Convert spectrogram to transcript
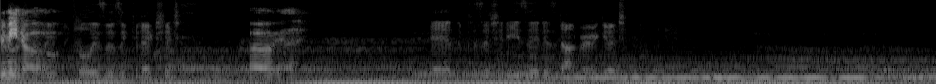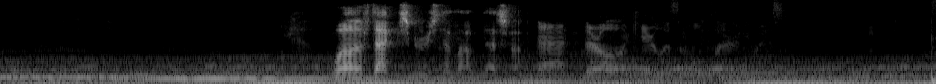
do you mean, uh, uh-oh? Tully's losing connection, Oh yeah. and the position he's in is not very good. Well, if that screws them up, that's not. Yeah, they're all on careless and hold fire anyways.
